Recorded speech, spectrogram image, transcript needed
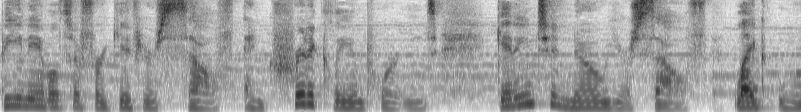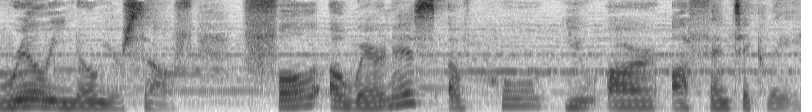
being able to forgive yourself, and critically important, getting to know yourself, like really know yourself, full awareness of who you are authentically.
